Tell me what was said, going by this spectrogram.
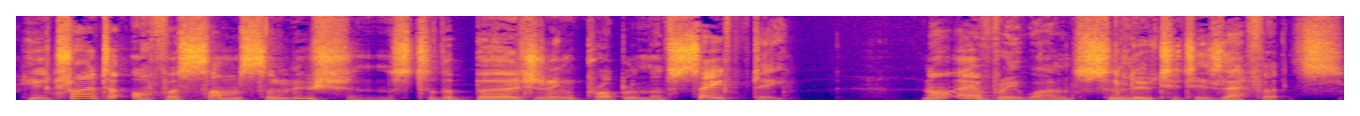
he tried to offer some solutions to the burgeoning problem of safety. Not everyone saluted his efforts.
